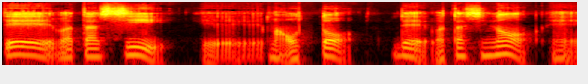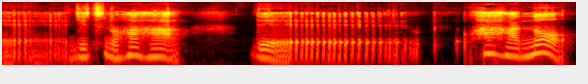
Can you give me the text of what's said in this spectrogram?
で、私、えー、まあ、夫、で、私の、えー、実の母、で、母の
